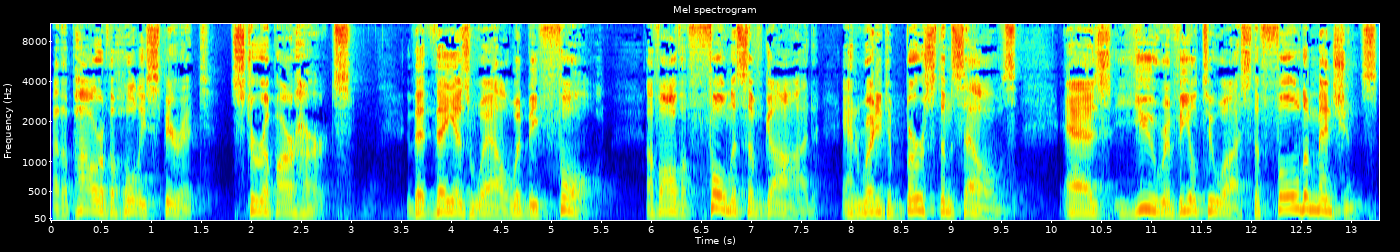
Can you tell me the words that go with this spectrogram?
by the power of the Holy Spirit, stir up our hearts that they as well would be full of all the fullness of God and ready to burst themselves as you reveal to us the full dimensions,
